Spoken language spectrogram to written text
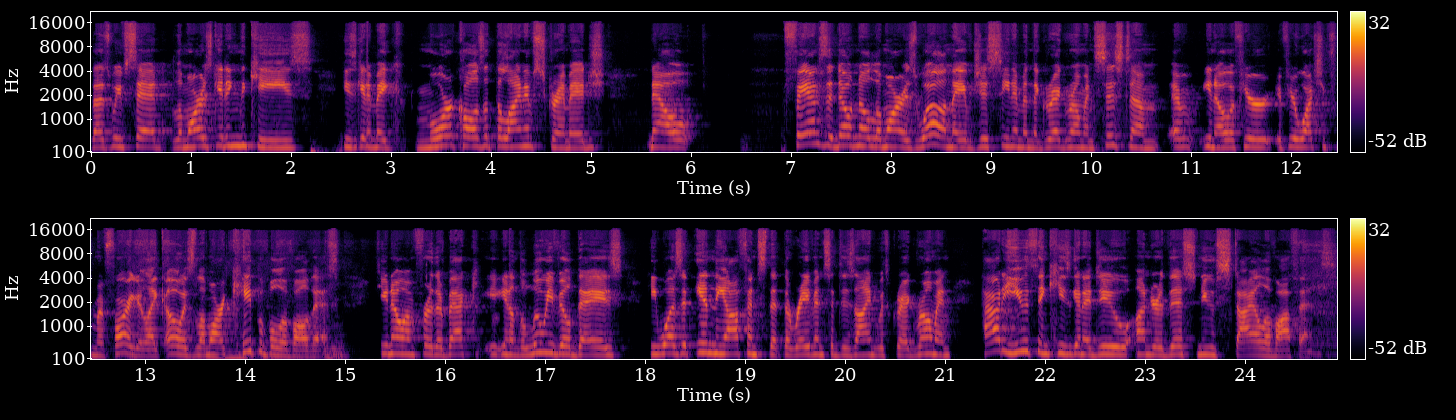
As we've said, Lamar's getting the keys. He's going to make more calls at the line of scrimmage. Now, fans that don't know Lamar as well, and they've just seen him in the Greg Roman system, you know, if you're if you're watching from afar, you're like, oh, is Lamar capable of all this? If you know him further back, you know the Louisville days, he wasn't in the offense that the Ravens had designed with Greg Roman. How do you think he's going to do under this new style of offense?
